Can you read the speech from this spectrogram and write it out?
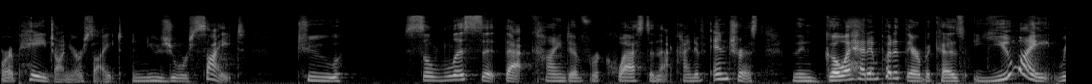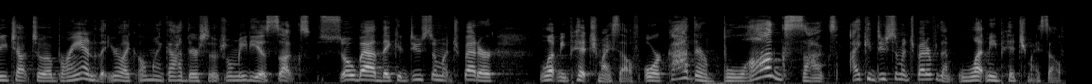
or a page on your site and use your site to solicit that kind of request and that kind of interest, then go ahead and put it there because you might reach out to a brand that you're like, oh my God, their social media sucks so bad. They could do so much better. Let me pitch myself. Or, God, their blog sucks. I could do so much better for them. Let me pitch myself.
